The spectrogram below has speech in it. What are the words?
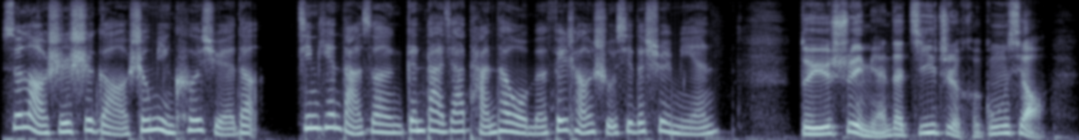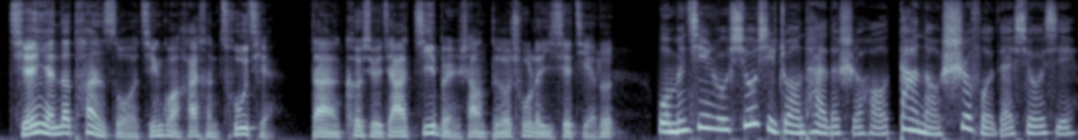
孙老师是搞生命科学的，今天打算跟大家谈谈我们非常熟悉的睡眠。对于睡眠的机制和功效，前沿的探索尽管还很粗浅，但科学家基本上得出了一些结论。我们进入休息状态的时候，大脑是否在休息？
